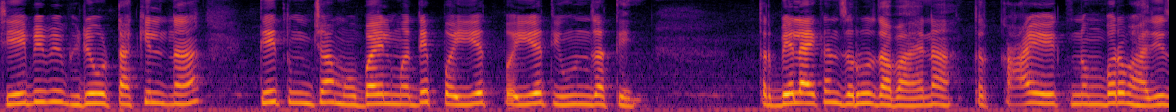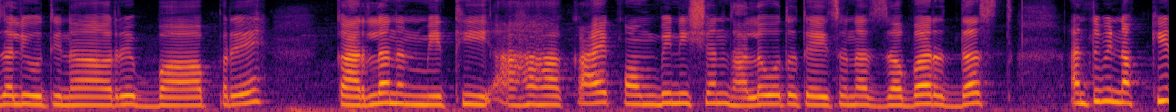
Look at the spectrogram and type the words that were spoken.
जे बी मी व्हिडिओ टाकील ना ते तुमच्या मोबाईलमध्ये पय्यत पय्यत येऊन जातील. तर बेल आयकन जरूर दाबा आहे ना? तर काय एक नंबर भाजी झाली होती ना? अरे बापरे! कारलन आणि मेथी आहा हा काय कॉम्बिनेशन झालं होतं त्याचं ना? जबरदस्त! आणि तुम्ही नक्की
